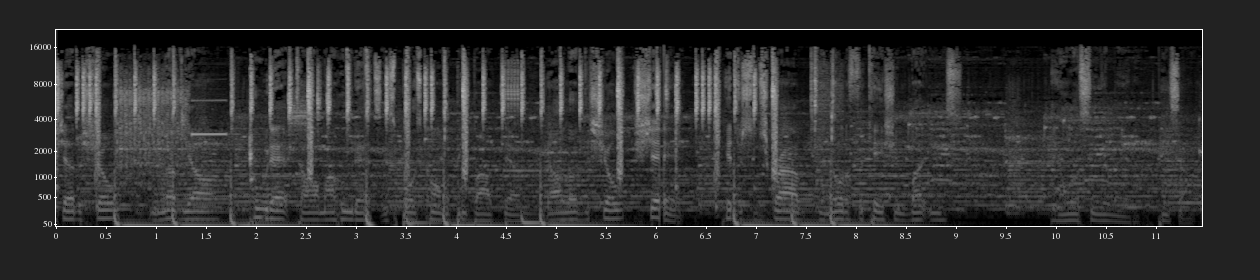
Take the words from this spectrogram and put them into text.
share the show. We love y'all. Who that to all my who that's and sports coma people out there. Y'all love the show. Share it. Hit the subscribe, the notification buttons, and we'll see you later. Peace out.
